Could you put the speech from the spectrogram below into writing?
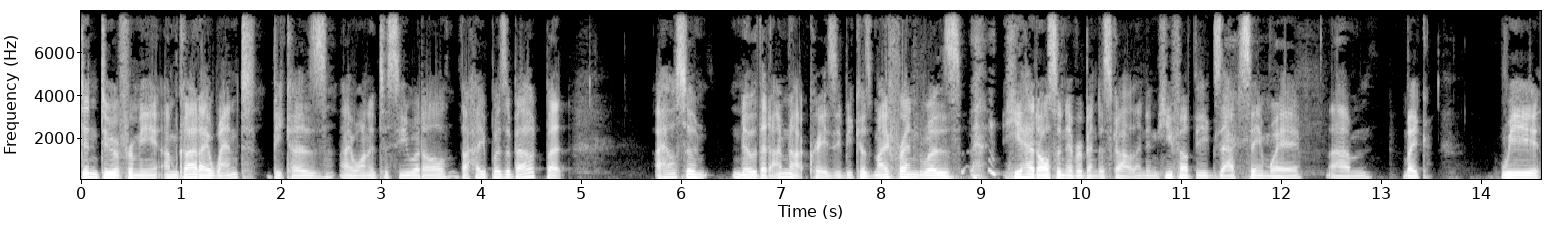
didn't do it for me. I'm glad I went because I wanted to see what all the hype was about, but I also know that I'm not crazy because my friend was he had also never been to Scotland and he felt the exact same way. Um like we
